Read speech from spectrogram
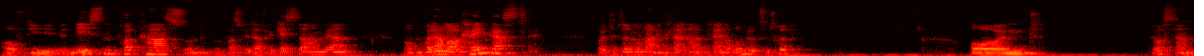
auf die nächsten Podcasts und was wir da für Gäste haben werden. Um, ähm, heute haben wir aber keinen Gast. Heute sind wir mal in kleiner, kleiner Runde zu dritt. Und Sebastian,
